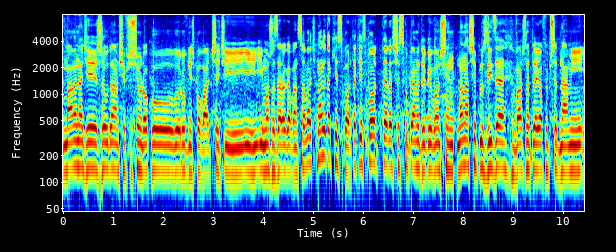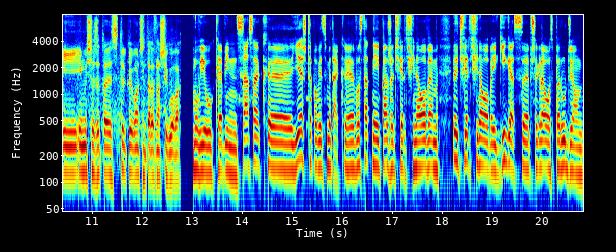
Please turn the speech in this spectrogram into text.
Mamy nadzieję, że uda nam się w przyszłym roku również powalczyć i, i, i może za rok awansować. No ale taki jest sport. Taki jest sport. Teraz się skupiamy tylko i wyłącznie na naszej plus lidze. Ważne playoffy przed nami i, i myślę, że to jest tylko i wyłącznie teraz nasz naszych głowach. Mówił Kevin Sasak. E, jeszcze powiedzmy tak, e, w ostatniej parze e, ćwierćfinałowej Gigas przegrało z Perugią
